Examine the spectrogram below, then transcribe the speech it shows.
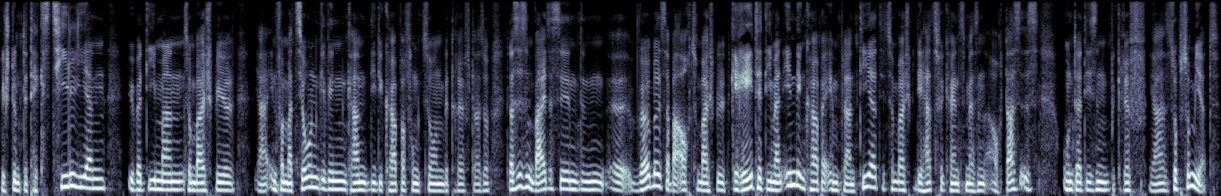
bestimmte Textilien, über die man zum Beispiel ja, Informationen gewinnen kann, die die Körperfunktion betrifft. Also das ist im weitestgehenden äh, Wirbels, aber auch zum Beispiel Geräte, die man in den Körper implantiert, die zum Beispiel die Herzfrequenz messen. Auch das ist unter diesem Begriff ja subsumiert.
